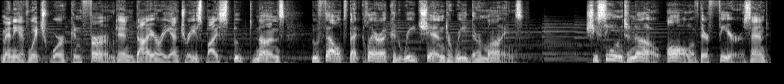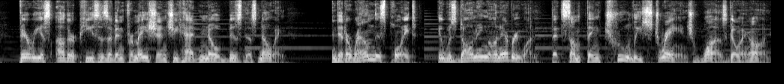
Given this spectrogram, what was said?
many of which were confirmed in diary entries by spooked nuns who felt that Clara could reach in to read their minds. She seemed to know all of their fears and various other pieces of information she had no business knowing, and at around this point it was dawning on everyone that something truly strange was going on.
